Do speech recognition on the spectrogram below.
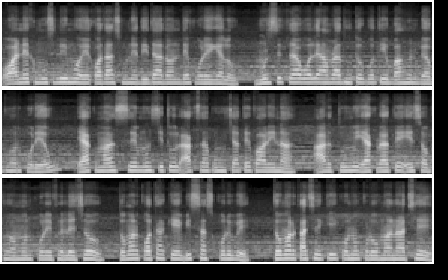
অনেক মুসলিম হয়ে কথা শুনে দ্বিধাদ্বন্দ্বে পড়ে গেল। মুর্শিদরা বলে, আমরা দ্রুতগতি বাহন ব্যবহার করেও এক মাসে মসজিদুল আকসা পৌঁছাতে পারি না। আর তুমি এক রাতে এসব ভ্রমণ করে ফেলেছ। তোমার কথা কে বিশ্বাস করবে? তোমার কাছে কি কোনো প্রমাণ আছে?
